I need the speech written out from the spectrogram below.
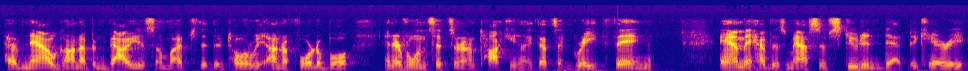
have now gone up in value so much that they're totally unaffordable. And everyone sits around talking like that's a great thing. And they have this massive student debt to carry.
